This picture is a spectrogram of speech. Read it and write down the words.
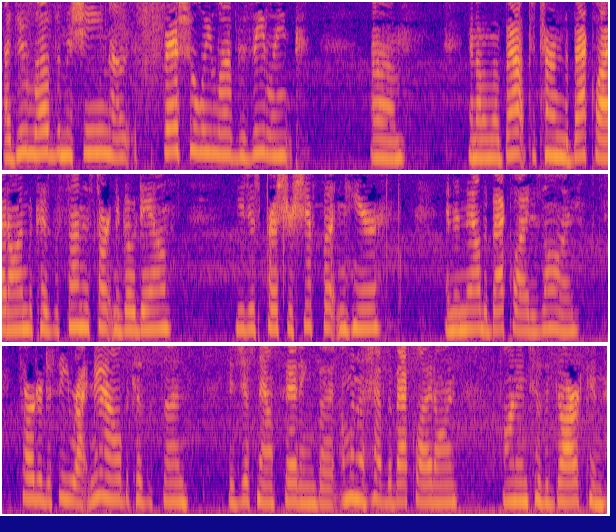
I do love the machine. I especially love the Z-Lynk. Um, and I'm about to turn the backlight on because the sun is starting to go down. You just press your shift button here and then now the backlight is on. It's harder to see right now because the sun is just now setting but I'm going to have the backlight on on into the dark and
